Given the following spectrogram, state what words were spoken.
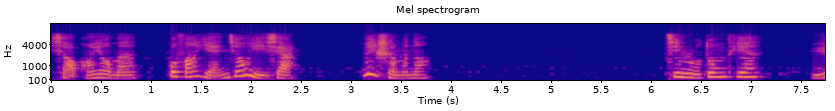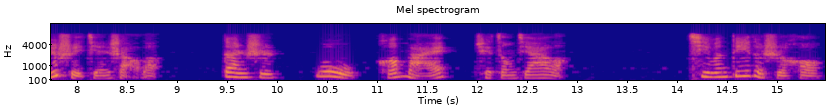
小朋友们不妨研究一下，为什么呢？进入冬天，雨水减少了，但是雾和霾却增加了。气温低的时候。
